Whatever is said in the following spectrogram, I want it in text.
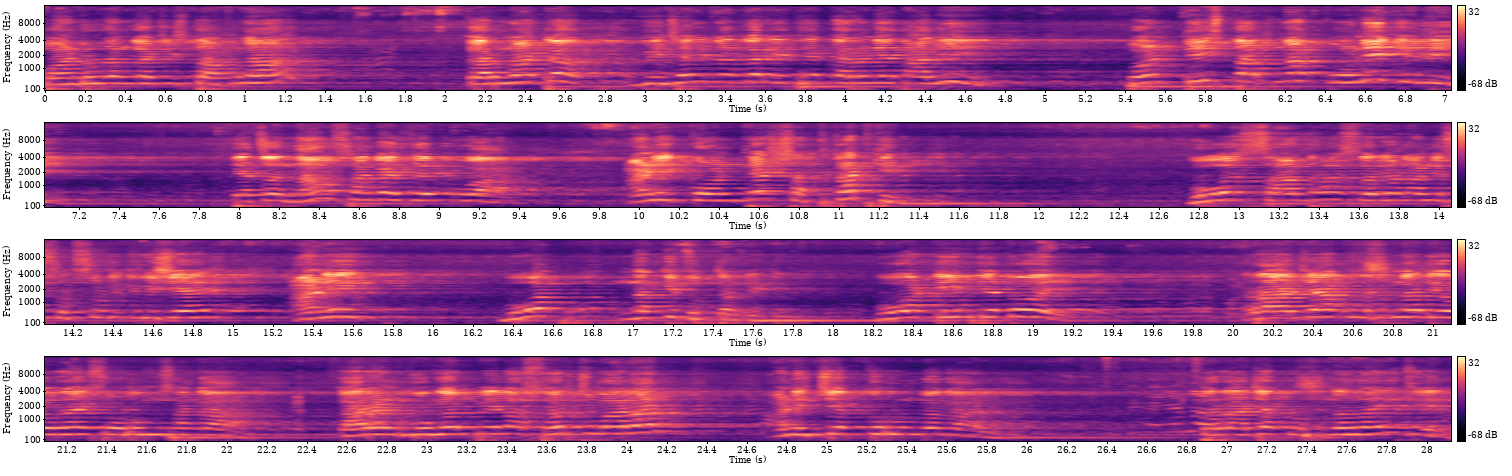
पांडुरंगाची स्थापना कर्नाटक विजयनगर येथे करण्यात आली. पण ती स्थापना कोणी केली? त्याचं नाव सांगायचंय बुवा. आणि कोणत्या शतकात केली? बुवा साधा सर्जन आणि सुटसुटीत विषय आणि बुवा नक्कीच उत्तर देतील बुवा टीप देतोय. राजा कृष्ण देवराय सोडून सांगा. कारण गुगल पे ला सर्च माराल आणि चेक करून बघाल तर राजा कृष्णालाही येईल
